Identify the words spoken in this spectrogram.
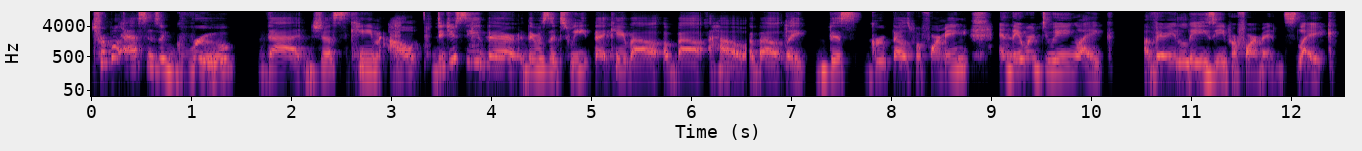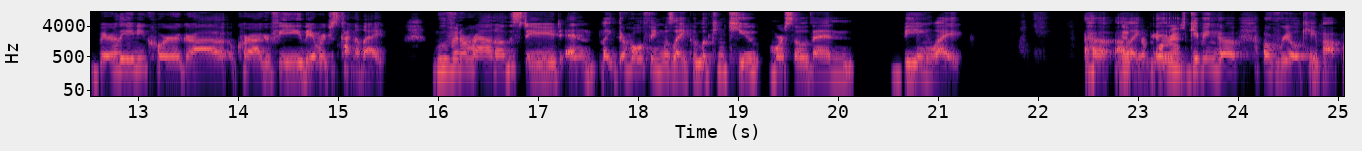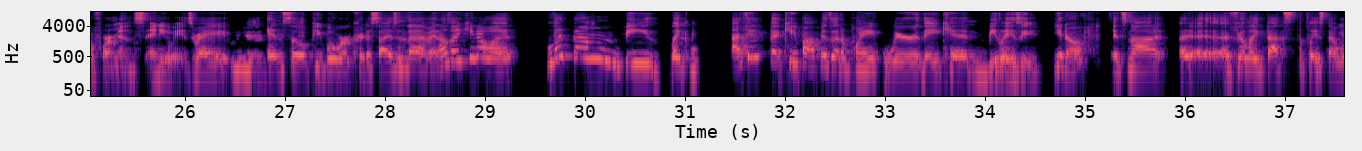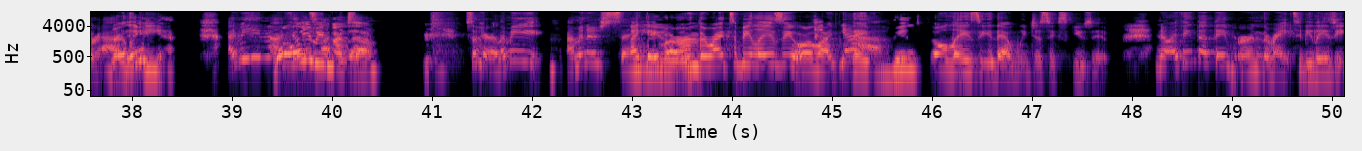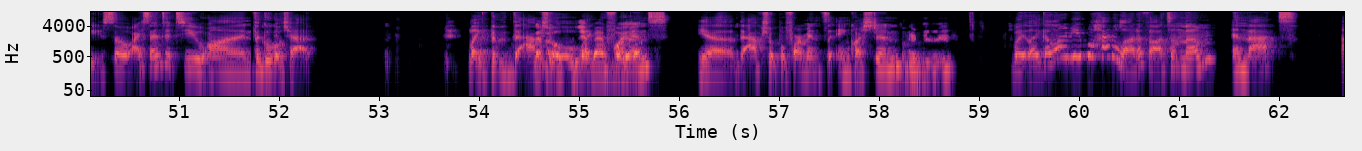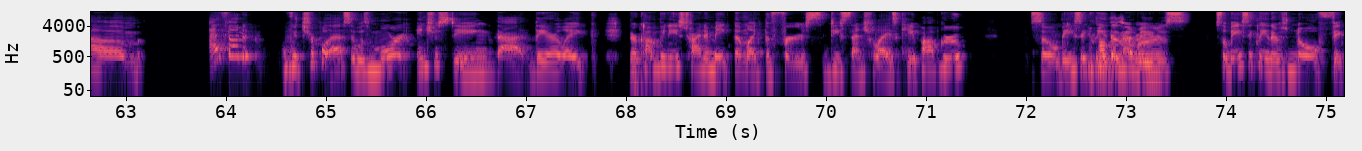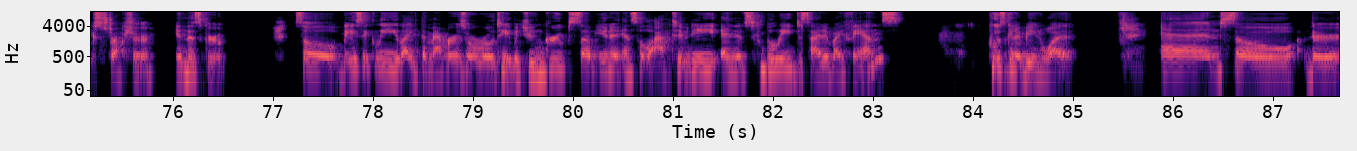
Triple S is a group that just came out. Did you see there there was a tweet that came out about how about like this group that was performing and they were doing like a very lazy performance, like barely any choreogra- choreography. They were just kind of like moving around on the stage and like their whole thing was like looking cute more so than being like uh, like giving a, a real K-pop performance anyways, right? And so people were criticizing them. And I was like, you know what? Let them be like, I think that K pop is at a point where they can be lazy. You know, it's not, I, I feel like that's the place that we're at. Really? We- I mean, I What feel do you mean I by that? So. here, let me, I'm going to send Like they've earned the right to be lazy, or like Yeah. they've been so lazy that we just excuse it. No, I think that they've earned the right to be lazy. So I sent it to you on the Google chat. Like the, the actual like bad boy up. performance. Yeah, the actual performance in question. but like a lot of people had a lot of thoughts on them and that um i found it with triple s it was more interesting that they're like their companies trying to make them like the first decentralized k-pop group so basically the does that mean? members so basically there's no fixed structure in this group so basically like the members will rotate between group subunit and solo activity and it's completely decided by fans who's going to be in what and so they're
